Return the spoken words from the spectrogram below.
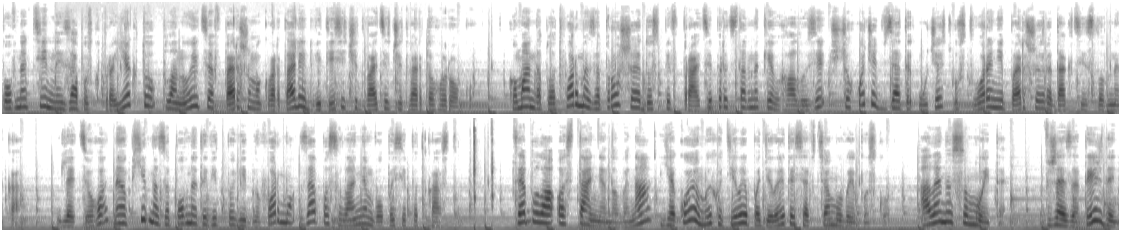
Повноцінний запуск проєкту планується в першому кварталі 2024 року. Команда платформи запрошує до співпраці представників галузі, що хочуть взяти участь у створенні першої редакції словника. Для цього необхідно заповнити відповідну форму за посиланням в описі подкасту. Це була остання новина, якою ми хотіли поділитися в цьому випуску. Але не сумуйте, вже за тиждень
